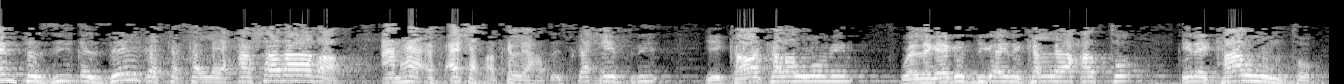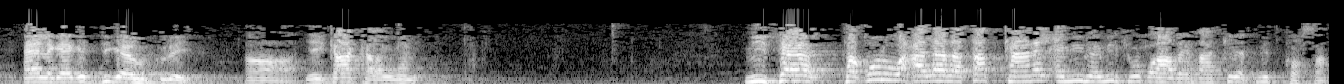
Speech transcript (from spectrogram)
an taziiqa zayqaka ka leexashadaada canhaa afcaashaas aad ka leexato iska xifdi yay kaa kala lumin waa lagaaga digaa inay ka leexato inay kaa lunto aa lagaaga digaahu kuley. Yay kaa kala lumi miaal taquulu waxaad leedahay qad kaana alamiinu amiirkii wuxuu ahaaday raakiban mid korsan.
